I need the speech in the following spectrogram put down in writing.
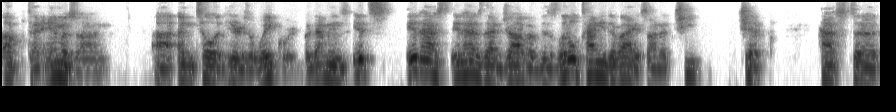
up to Amazon uh, until it hears a wake word. But that means it's it has it has that job of this little tiny device on a cheap chip has to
